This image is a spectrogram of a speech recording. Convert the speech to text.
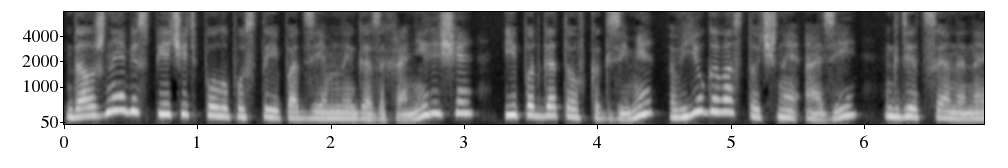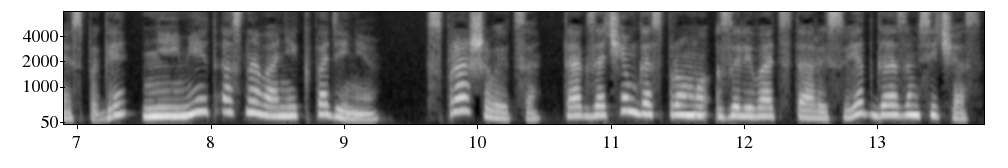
должны обеспечить полупустые подземные газохранилища и подготовка к зиме в Юго-Восточной Азии, где цены на СПГ не имеют оснований к падению. Спрашивается, так зачем «Газпрому» заливать старый свет газом сейчас,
